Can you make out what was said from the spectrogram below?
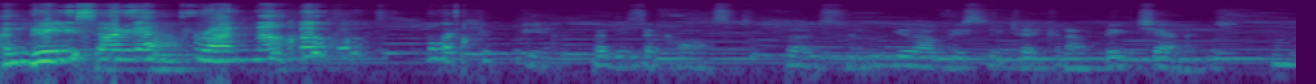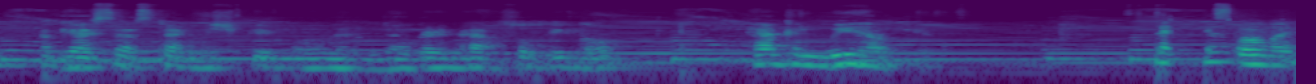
I'm really sorry I have to run now but it's a cost. But you obviously taken a big challenge against established people and uh, very powerful people. How can we help you? Thank you so much.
